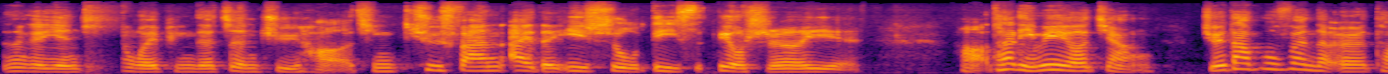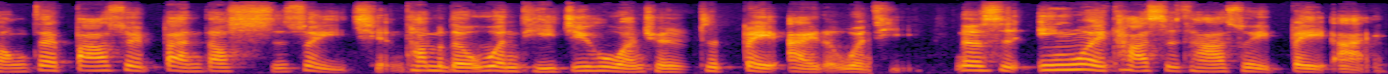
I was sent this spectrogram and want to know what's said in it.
那个眼见为凭的证据，好了，请去翻《爱的艺术》第六十二页。好，它里面有讲，绝大部分的儿童在八岁半到十岁以前，他们的问题几乎完全是被爱的问题。那是因为他是他，所以被爱。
